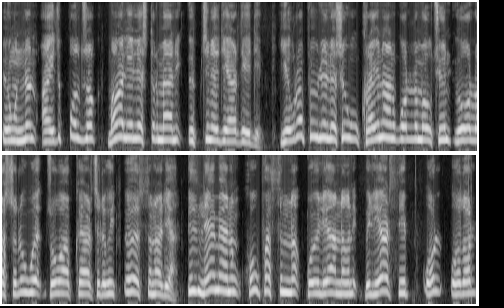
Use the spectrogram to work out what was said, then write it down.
öňünden aýdyp boljak maliýeleşdirmäni üpjün edýär diýdi. Ýewropa Bileleşigi Ukrainany goldamak üçin ýolbaşçylygy we jogapkärçiligi öz üstüne alýar. Biz nämäniň howp astynda goýulýandygyny bilýäris diýip, Ol ozal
